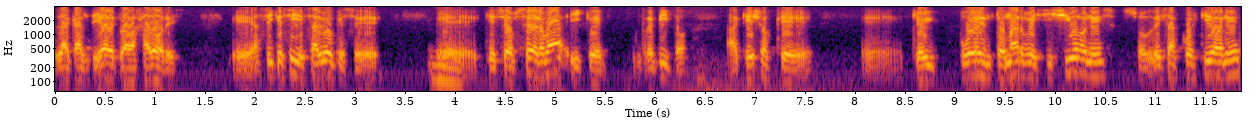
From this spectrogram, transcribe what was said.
la cantidad de trabajadores. Eh, así que sí, es algo que se, eh, que se observa y que, repito, aquellos que, eh, que hoy pueden tomar decisiones sobre esas cuestiones,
